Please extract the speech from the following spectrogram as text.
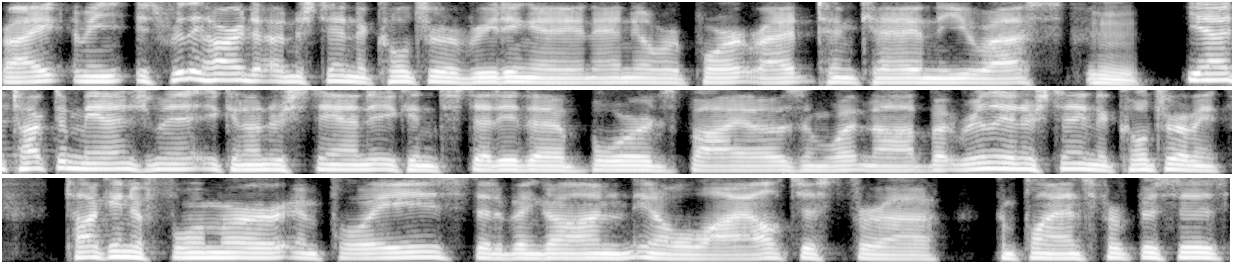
right? I mean, it's really hard to understand the culture of reading a, an annual report, right? 10K in the US. Mm. Yeah, talk to management. You can understand it. You can study the board's bios and whatnot, but really understanding the culture. I mean, talking to former employees that have been gone, you know, a while just for uh, compliance purposes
